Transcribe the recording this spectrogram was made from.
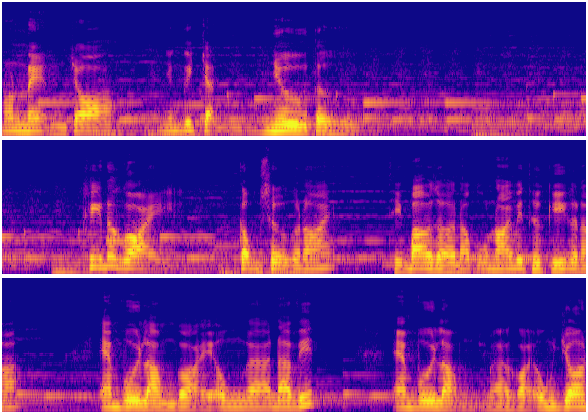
Nó nện cho những cái trận như tử khi nó gọi cộng sự của nó ấy, thì bao giờ nó cũng nói với thư ký của nó em vui lòng gọi ông à, David em vui lòng à, gọi ông John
